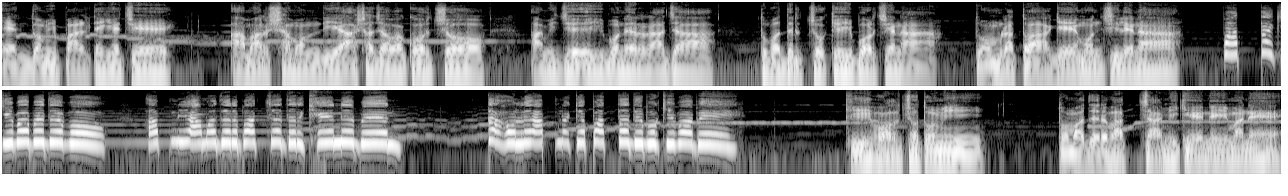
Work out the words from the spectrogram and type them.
একদমই পাল্টে গেছে। আমার সামন দিয়ে আসা যাওয়া করছ। আমি যে এই বনের রাজা, তোমাদের চোখেই পড়ছে না। তোমরা তো আগে এমন ছিলে না। পাত্তা কীভাবে দেব? আপনি আমাদের বাচ্চাদের খেয়ে নেবেন। তাহলে আপনাকে পাত্তা দেব কীভাবে? কি বলছো তুমি? তোমাদের বাচ্চা আমি খেয়ে নেই মানে?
